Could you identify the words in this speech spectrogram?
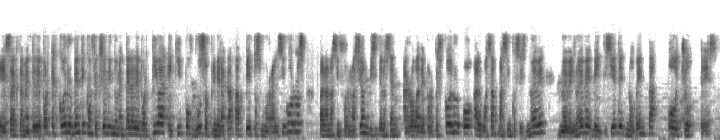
Exactamente, Deportes Core, venta y confección de indumentaria deportiva, equipos, buzos, primera capa, petos, morrales y gorros. Para más información, visítelos en arroba Deportes o al WhatsApp más 569 99 27 90 83.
